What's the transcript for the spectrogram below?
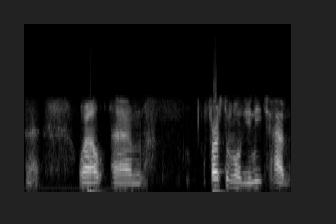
well, um, first of all, you need to have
